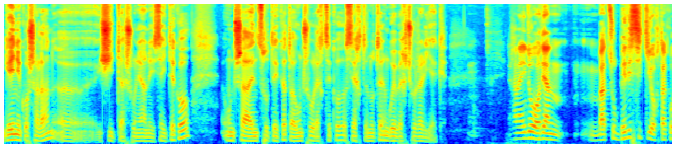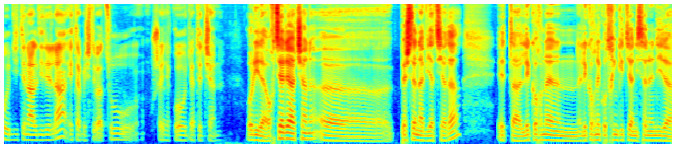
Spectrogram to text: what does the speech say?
gehineko salan, uh, isita sunean izaiteko, untsa entzuteko eta untsa urertzeko zerten duten gue bertsuarariek. Egan nahi du ordean batzu beriziki hortako egiten aldirela eta beste batzu usaiako jatetxean. Hori da, hortziare atxan uh, pesten abiatzia da eta lekornen, lekorneko trinketian izanen dira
